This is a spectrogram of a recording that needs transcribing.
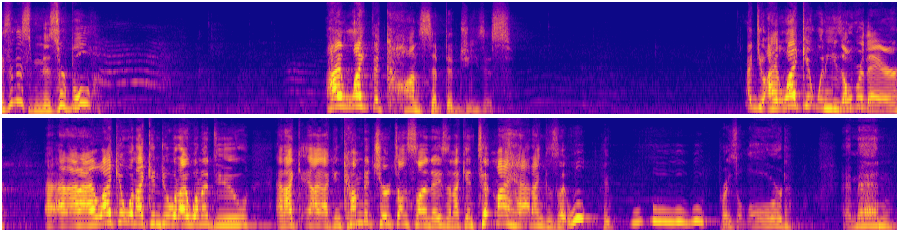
Isn't this miserable? I like the concept of Jesus. I do. I like it when he's over there, and, I like it when I can do what I want to do, and I, I can come to church on Sundays, and I can tip my hat, and I can say, hey, woo, woo, woo, praise the Lord, amen,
